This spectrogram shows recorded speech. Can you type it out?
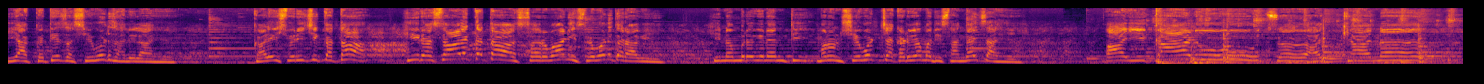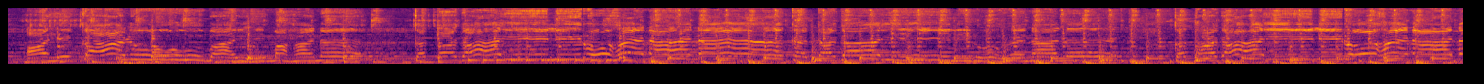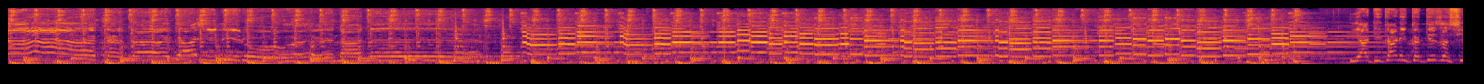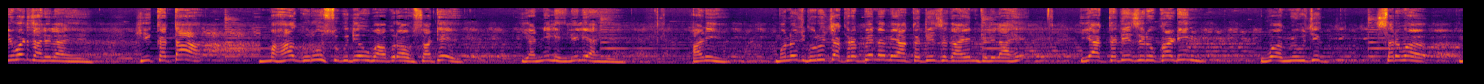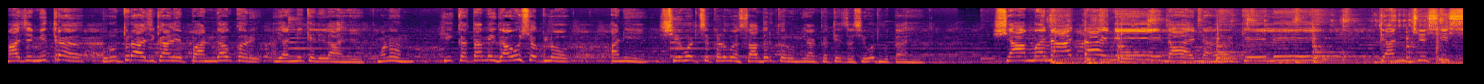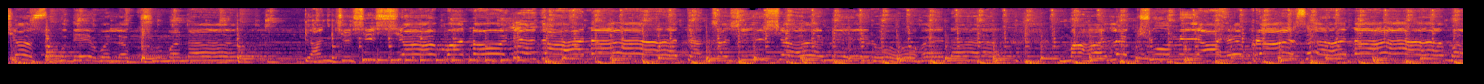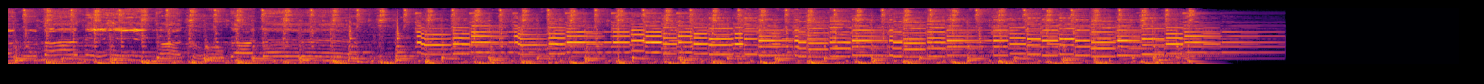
या कथेचा शेवट झालेला आहे. काळेश्वरीची कथा ही रसाळ कथा सर्वांनी श्रवण करावी. ही नम्र विनंती म्हणून शेवटच्या कडव्यामध्ये सांगायचं आहे. आई काळूच आख्यान आहे काळू बाई महान. कथा गाईली रोहन कथेचा शेवट झालेला आहे. ही कथा महागुरु सुखदेव बाबूराव साठे यांनी लिहिलेली आहे. आणि मनोज गुरुच्या कृपेनं मी या कथेचं गायन केलेलं आहे. या कथेचं रेकॉर्डिंग व म्युझिक सर्व माझे मित्र ऋतुराज काळे पानगावकर यांनी केलेलं आहे. म्हणून ही कथा मी गाऊ शकलो आणि शेवटचं कडवं सादर करून या कथेचा शेवट होत आहे. श्यामनाथाने दान केले. त्यांचे शिष्य सुखदेव लक्ष्मण. त्यांचे शिष्य मनोज जाना. त्यांचा शिष्य मी रोहना.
